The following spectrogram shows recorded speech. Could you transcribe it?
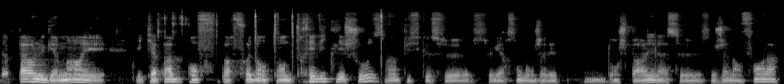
d'à part. Le gamin est, est capable parfois d'entendre très vite les choses, hein, puisque ce, ce garçon dont j'avais, dont je parlais là, ce, ce jeune enfant là,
